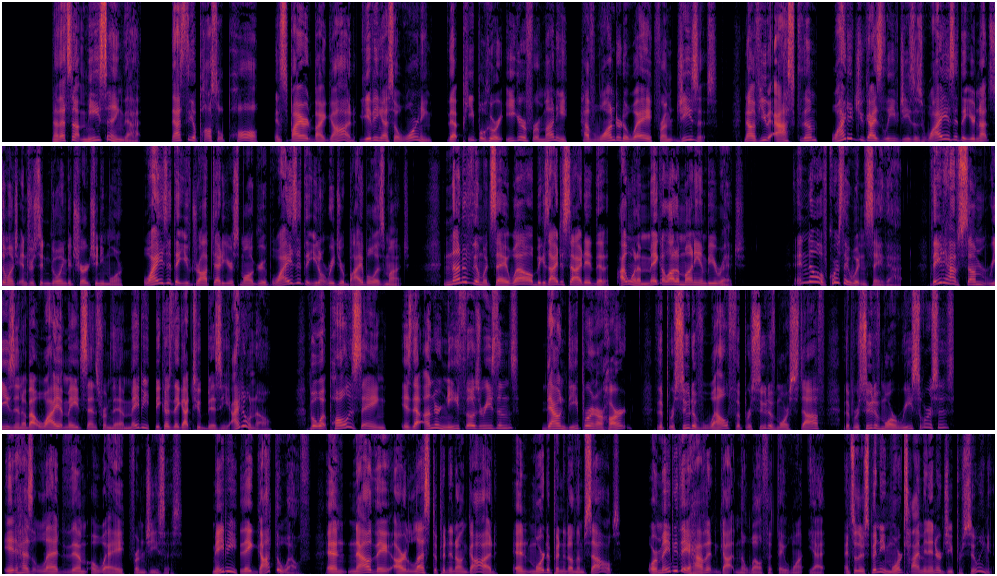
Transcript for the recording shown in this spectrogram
Now, that's not me saying that. That's the Apostle Paul, inspired by God, giving us a warning that people who are eager for money have wandered away from Jesus. Now, if you ask them, why did you guys leave Jesus? Why is it that you're not so much interested in going to church anymore? Why is it that you've dropped out of your small group? Why is it that you don't read your Bible as much? None of them would say, Well, because I decided that I want to make a lot of money and be rich. And no, of course they wouldn't say that. They'd have some reason about why it made sense from them, maybe because they got too busy. I don't know. But what Paul is saying is that underneath those reasons, down deeper in our heart, the pursuit of wealth, the pursuit of more stuff, the pursuit of more resources, it has led them away from Jesus. Maybe they got the wealth and now they are less dependent on God and more dependent on themselves. Or maybe they haven't gotten the wealth that they want yet, and so they're spending more time and energy pursuing it.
